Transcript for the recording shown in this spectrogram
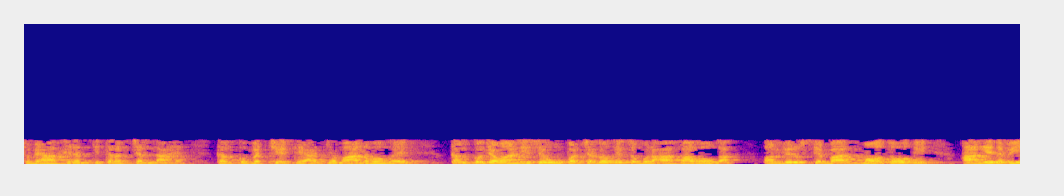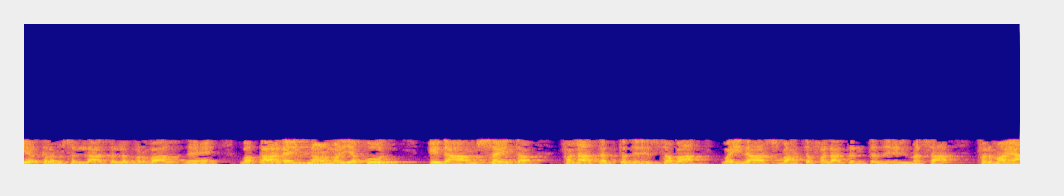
तुम्हें आखिरत की तरफ़ चलना है। कल को बच्चे थे, आज जवान हो गए। कल को जवानी से ऊपर चलोगे तो बुढ़ापा होगा, और फिर उसके बाद मौत होगी। आगे नबी अक्रम सल्लल्लाहु वकाल इब्न उमर यकूल, इदा अमसैत फला तंतजर सबा व इदा तो फला तंतजर मसा फरमाया,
